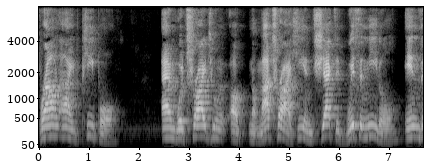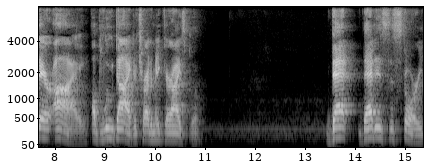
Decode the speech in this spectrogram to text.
brown-eyed people and would try to oh no not try he injected with a needle in their eye a blue dye to try to make their eyes blue. That that is the story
